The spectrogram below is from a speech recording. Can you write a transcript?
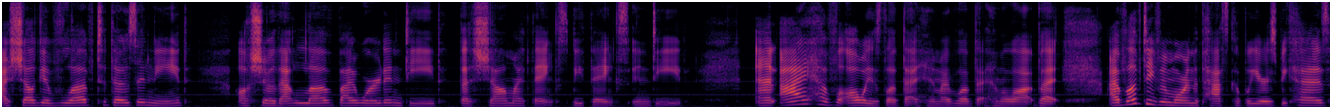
I shall give love to those in need. I'll show that love by word and deed. Thus shall my thanks be thanks indeed. And I have always loved that hymn. I've loved that hymn a lot, but I've loved it even more in the past couple years because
